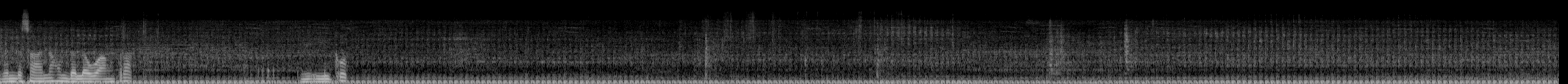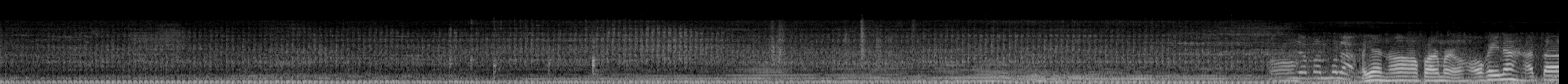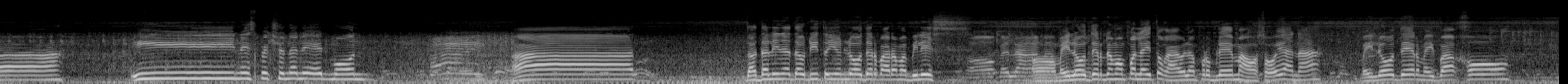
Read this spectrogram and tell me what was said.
Ganda sana kung dalawa ang truck. Iikot. Oh. Japan mo lang. Ayan mga farmer oh. Okay na at uh, in-inspection na ni Edmond Hi. at dadali na daw dito yung loader para mabilis. Oo, kailangan. Oh, may loader naman pala ito kaya walang problema. Oh, so ayan ha. May loader, may backhoe,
